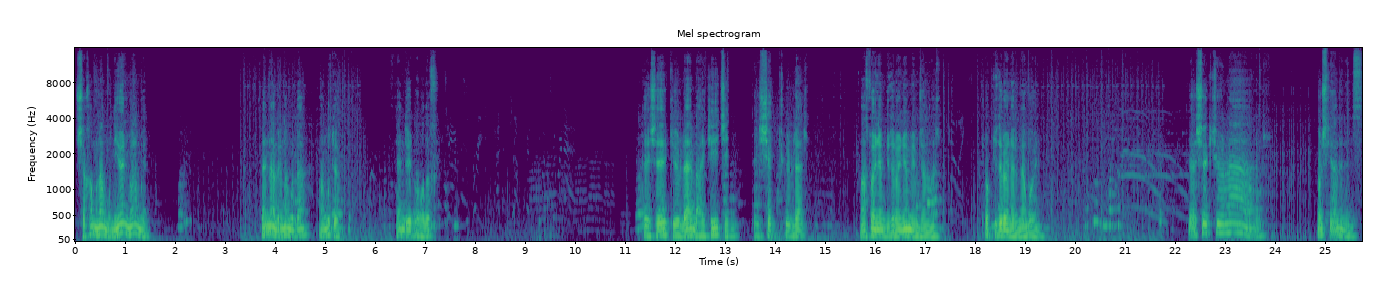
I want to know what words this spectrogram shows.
Şaka mı lan bu? Niye ölmüyor oğlum bu? Sen ne yapıyorsun lan burada? Angutu. Sen de öl babalık. Teşekkürler like için. Teşekkürler. Nasıl oynuyorum? Güzel oynuyor muyum canlar? Çok güzel oynarım ben bu oyunu. Teşekkürler. Hoş geldiniz.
